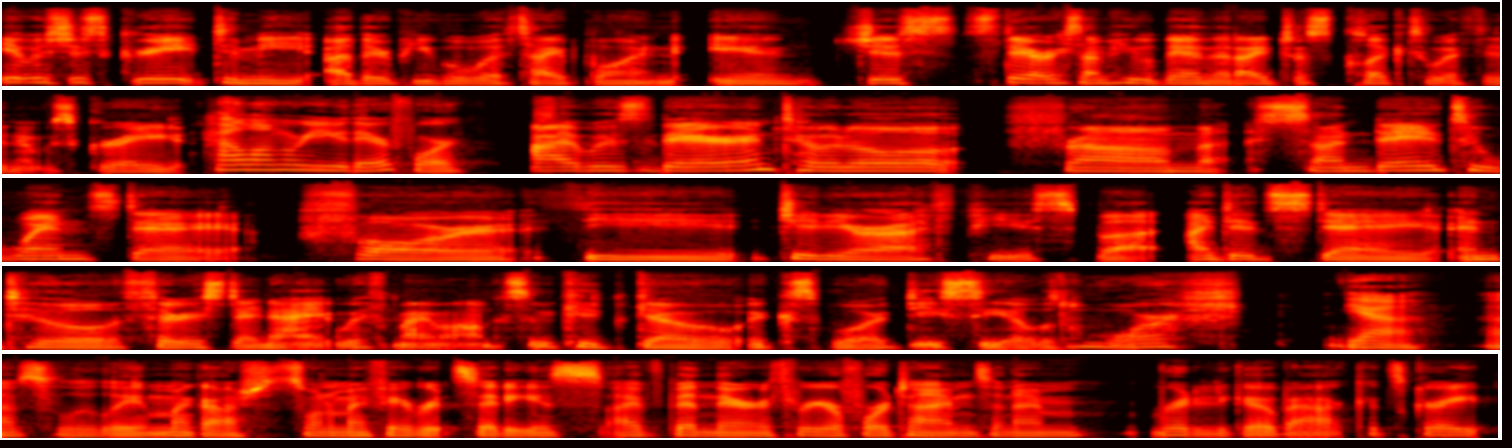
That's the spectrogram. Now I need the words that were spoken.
it was just great to meet other people with type 1 and just there are some people there that I just clicked with and it was great. How long were you there for? I was there in total from Sunday to Wednesday for the JDRF piece, but I did stay until Thursday night with my mom so we could go explore DC a little more. Yeah, absolutely. My gosh, it's one of my favorite cities. I've been there three or four times and I'm ready to go back. It's great.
